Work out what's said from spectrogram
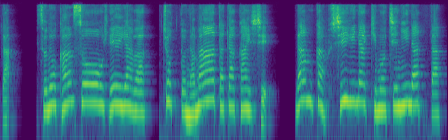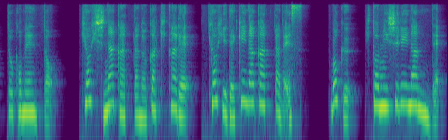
た。その感想を平野は、ちょっと生温かいし、なんか不思議な気持ちになった、とコメント。拒否しなかったのか聞かれ、拒否できなかったです。僕、人見知りなんで、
